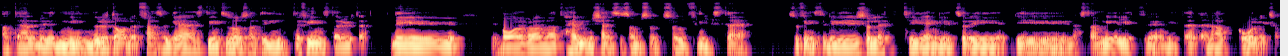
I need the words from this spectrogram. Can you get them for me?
att det hade blivit mindre utav det. För alltså gräs, det är inte så, så att det inte finns där ute. Det är ju, i var och varannat hem känns det som så, så, finns det, så finns det. Det är ju så lättillgängligt så det är, det är ju nästan mer lättillgängligt än, än alkohol. Liksom.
